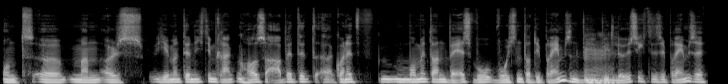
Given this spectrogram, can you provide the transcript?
und äh, man als jemand, der nicht im Krankenhaus arbeitet, gar nicht momentan weiß, wo, wo denn da die Bremsen, wie, mhm. wie löse ich diese Bremse.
